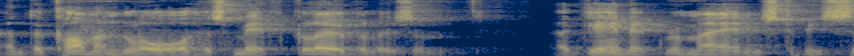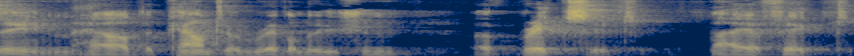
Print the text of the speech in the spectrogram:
and the common law has met globalism. Again, it remains to be seen how the counter revolution of Brexit may affect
